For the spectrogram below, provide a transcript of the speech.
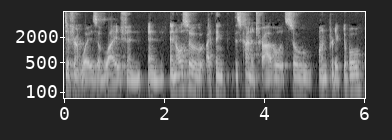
different ways of life and and and also I think this kind of travel it's so unpredictable.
